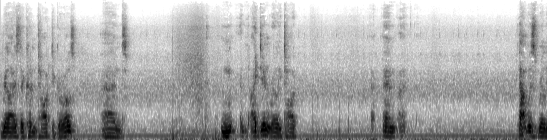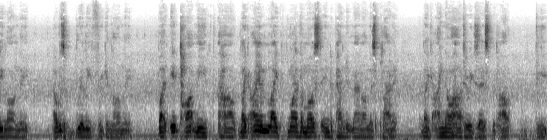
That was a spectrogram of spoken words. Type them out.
realized I couldn't talk to girls, and I didn't really talk, and I, that was really lonely. I was really freaking lonely, but it taught me how like I am like one of the most independent men on this planet. Like I know how to exist without the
